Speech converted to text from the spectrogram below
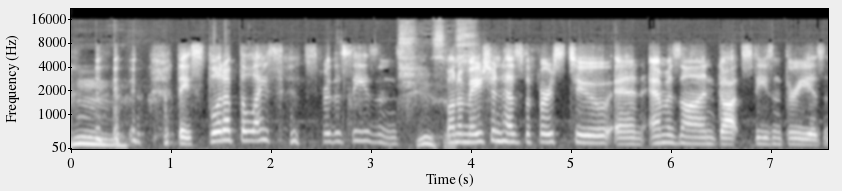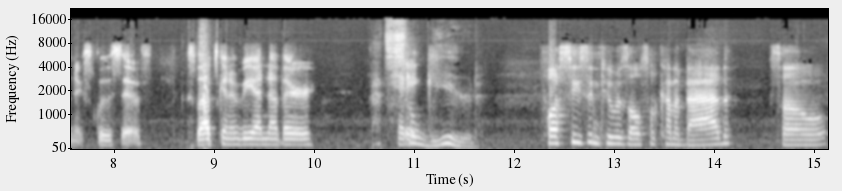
Mm, they split up the license for the seasons. Jesus. Funimation has the first two, and Amazon got season three as an exclusive. So that's going to be another. That's headache. so weird. Plus, season two is also kind of bad, so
